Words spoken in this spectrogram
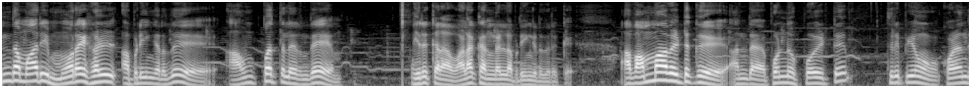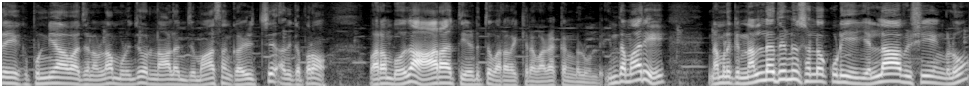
இந்த மாதிரி முறைகள் அப்படிங்கிறது அப்பத்திலிருந்தே இருக்கிற வழக்கங்கள் அப்படிங்கிறது இருக்குது அவள் அம்மா வீட்டுக்கு அந்த பொண்ணு போயிட்டு திருப்பியும் குழந்தைக்கு புண்ணியாவாஜனம்லாம் முடிஞ்சு ஒரு நாலஞ்சு மாதம் கழித்து அதுக்கப்புறம் வரும்போது ஆராத்தி எடுத்து வர வைக்கிற வழக்கங்கள் உண்டு. இந்த மாதிரி நம்மளுக்கு நல்லதுன்னு சொல்லக்கூடிய எல்லா விஷயங்களும்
